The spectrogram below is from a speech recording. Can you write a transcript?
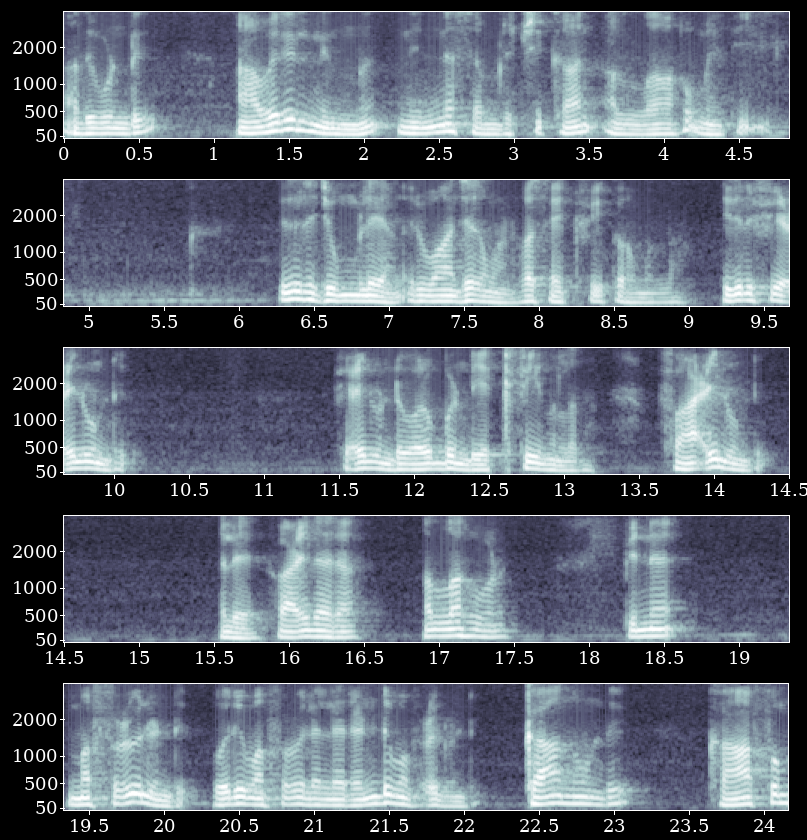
അതുകൊണ്ട് അവരിൽ നിന്ന് നിന്നെ സംരക്ഷിക്കാൻ അള്ളാഹു മതി. ഇതൊരു ജുംലയാണ് ഒരു വാചകമാണ്. ഫസയഖ്ഫീകഹുമുല്ലാ ഇതിൽ ഫിയലുണ്ട് ഫിയലുണ്ട് വെറുബുണ്ട് യക്ഫി എന്നുള്ളത്. ഫായിലുണ്ട്. അല്ലേ? ഫായിലാരാ അള്ളാഹുവാണ് പിന്നെ മഫ്ഴൂലുണ്ട് ഒരു മഫ്ഴൂലല്ല രണ്ട് മഫ്ഴൂലുണ്ട് കാന്നുണ്ട് കാഫും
